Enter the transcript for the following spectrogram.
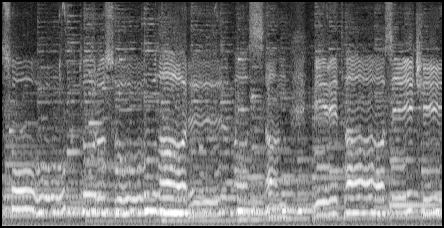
Soğuktur suları Hasan bir tas içilmez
